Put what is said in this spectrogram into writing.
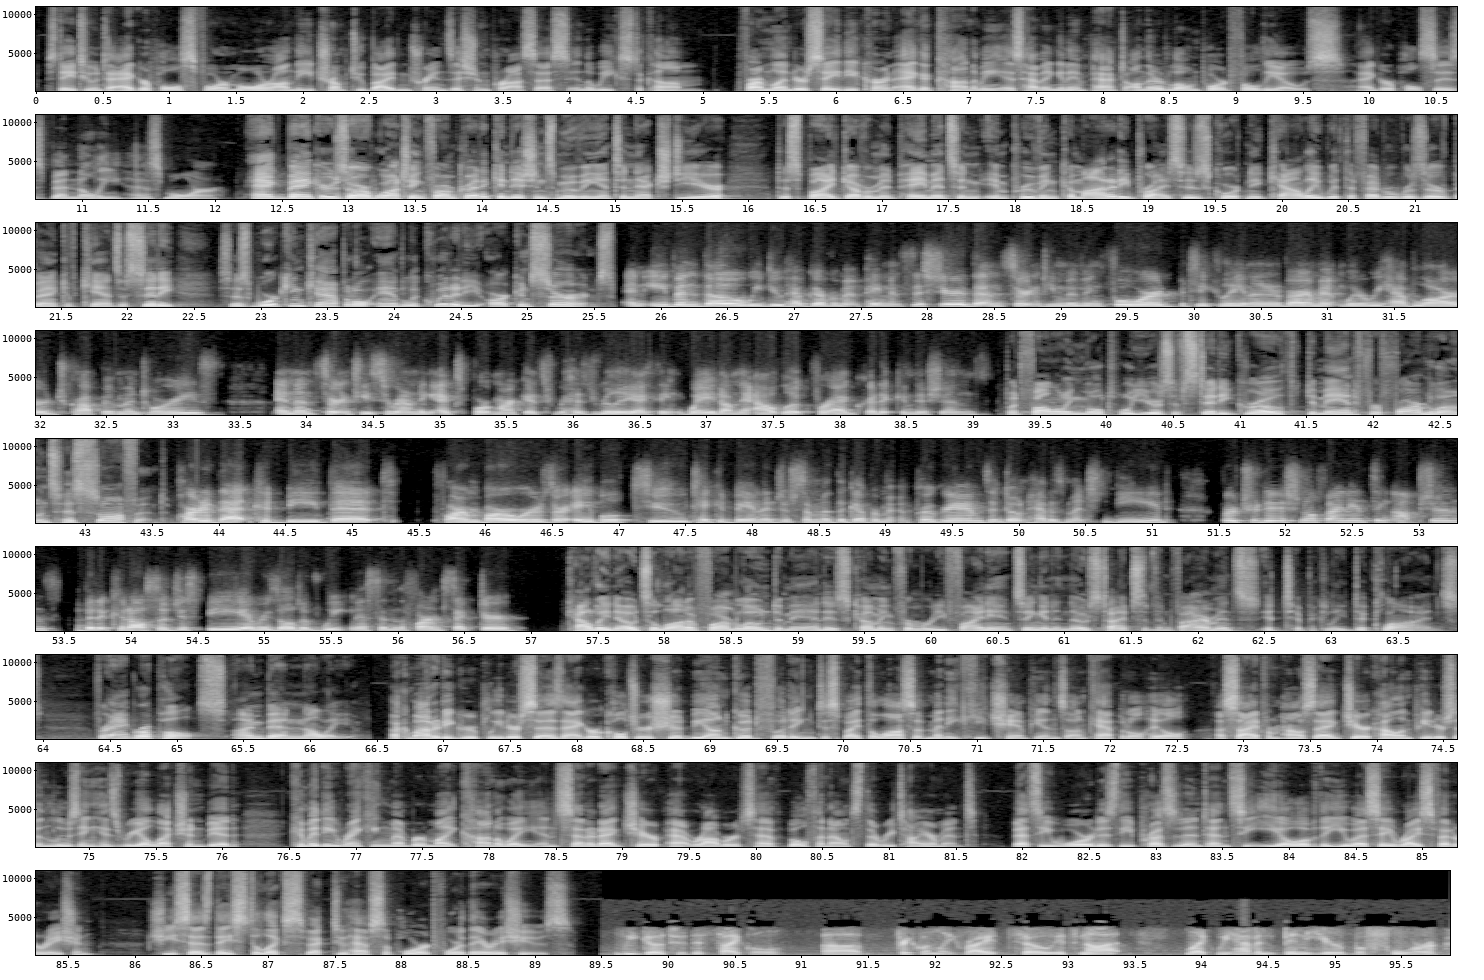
Stay tuned to AgriPulse for more on the Trump to Biden transition process in the weeks to come. Farm lenders say the current ag economy is having an impact on their loan portfolios. AgriPulse's Ben Nuelle has more. Ag bankers are watching farm credit conditions moving into next year. Despite government payments and improving commodity prices, Cortney Cowley with the Federal Reserve Bank of Kansas City says working capital and liquidity are concerns. And even though we do have government payments this year, the uncertainty moving forward, particularly in an environment where we have large crop inventories, and uncertainty surrounding export markets has really, I think, weighed on the outlook for ag credit conditions. But following multiple years of steady growth, demand for farm loans has softened. Part of that could be that farm borrowers are able to take advantage of some of the government programs and don't have as much need for traditional financing options. But it could also just be a result of weakness in the farm sector Cowley notes a lot of farm loan demand is coming from refinancing, and in those types of environments, it typically declines. For AgriPulse, I'm Ben Nuelle. A commodity group leader says agriculture should be on good footing despite the loss of many key champions on Capitol Hill. Aside from House Ag Chair Collin Peterson losing his reelection bid, committee ranking member Mike Conaway and Senate Ag Chair Pat Roberts have both announced their retirement. Betsy Ward is the president and CEO of the USA Rice Federation. She says they still expect to have support for their issues. We go through this cycle uh, frequently, right? So it's not like we haven't been here before.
